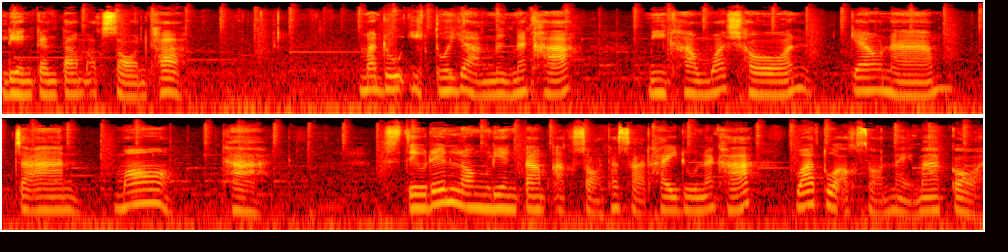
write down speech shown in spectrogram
เรียงกันตามอักษรค่ะ มาดูอีกตัวอย่างหนึ่งนะคะ มีคำว่าช้อน แก้วน้ำจาน หม้อ ถาด Student ลองเรียงตามอักษรภาษาไทยดูนะคะ ว่าตัวอักษรไหนมาก่อน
